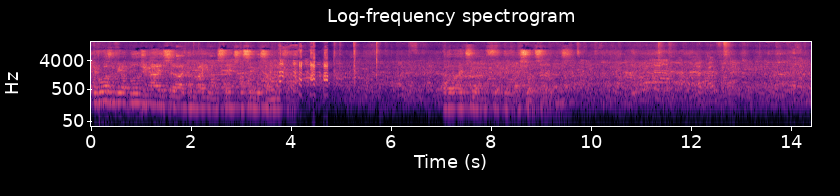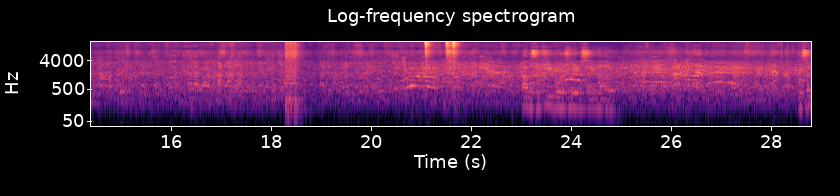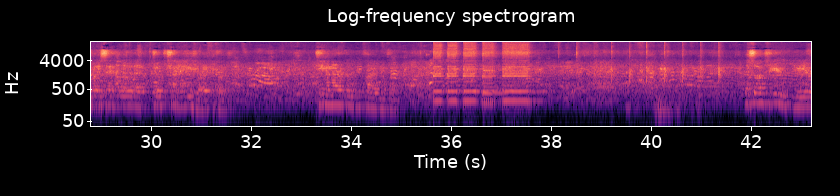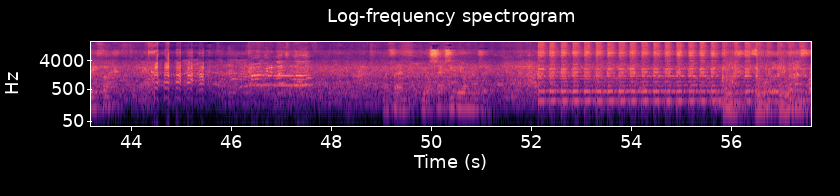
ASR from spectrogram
If it wasn't for your bulging eyes, sir, I'd invite you on stage to sing the song myself. Although I too am afflicted by short-sightedness. That was the keyboard's way of saying hello. Did somebody say hello in a joke Chinese way at the front? Team America would be proud, my friend. This song's for you, you eerie fuck. My friend, you're sexy beyond measure.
